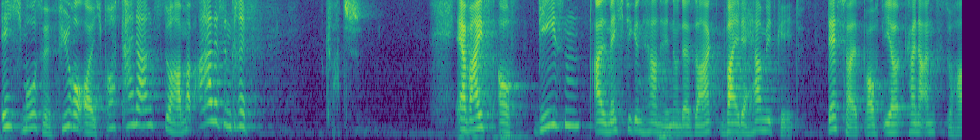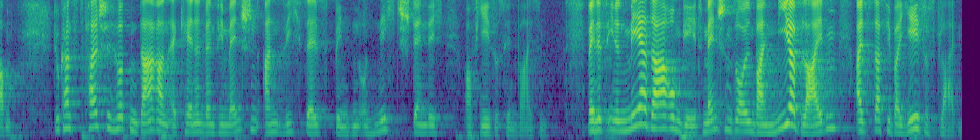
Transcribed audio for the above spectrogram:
Ich, Mose, führe euch. Braucht keine Angst zu haben. Hab alles im Griff. Quatsch. Er weist auf diesen allmächtigen Herrn hin und er sagt, weil der Herr mitgeht. Deshalb braucht ihr keine Angst zu haben. Du kannst falsche Hirten daran erkennen, wenn sie Menschen an sich selbst binden und nicht ständig auf Jesus hinweisen wenn es ihnen mehr darum geht, Menschen sollen bei mir bleiben, als dass sie bei Jesus bleiben.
